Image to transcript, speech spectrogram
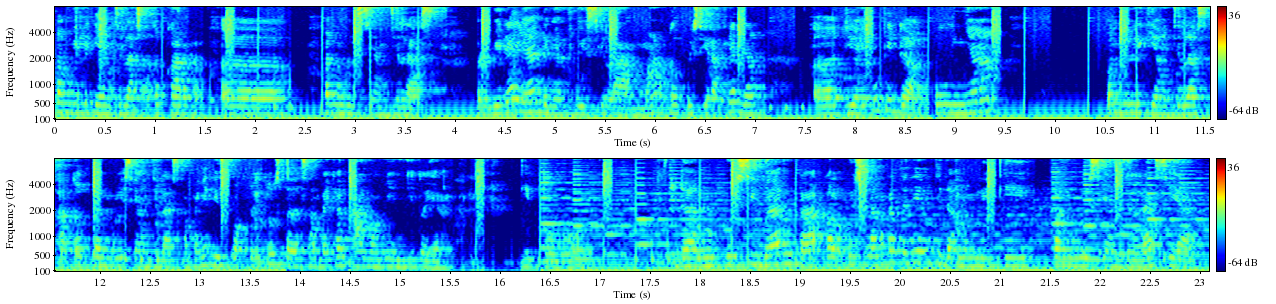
pemilik yang jelas atau kar, e, penulis yang jelas. Berbeda ya dengan puisi lama atau puisi rakyat yang e, dia itu tidak punya pemilik yang jelas atau penulis yang jelas. Makanya di waktu itu setelah sampaikan anonim gitu ya. Gitu. Dan puisi baru kak. Kalau puisi lama kan tadi yang tidak memiliki penulis yang jelas ya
